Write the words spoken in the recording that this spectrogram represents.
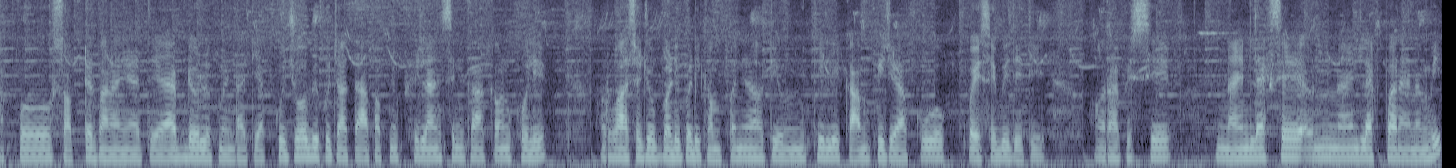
आपको सॉफ्टवेयर बनाने आती है ऐप डेवलपमेंट आती है, आपको जो भी कुछ आता है, आप अपने फ्रीलांसिंग का अकाउंट खोलिए और वहाँ से जो बड़ी बड़ी कंपनियाँ होती है, उनके लिए काम कीजिए, आपको वो पैसे भी देती है। और आप इससे नाइन लाख से नाइन लाख पर एनम भी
